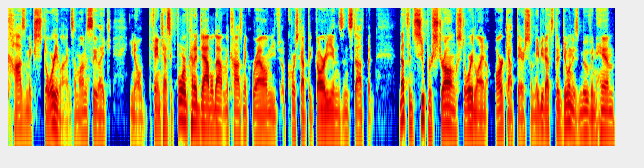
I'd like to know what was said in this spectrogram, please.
cosmic storylines. I'm honestly like, you know, Fantastic Four have kind of dabbled out in the cosmic realm. You've of course got the Guardians and stuff, but nothing super strong storyline arc out there. So maybe that's what they're doing is moving him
